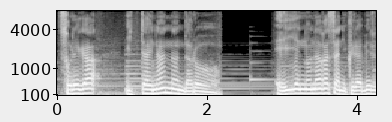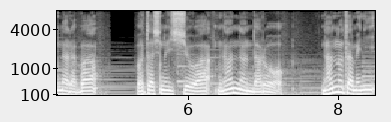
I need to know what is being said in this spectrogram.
それが一体何なんだろう。永遠の長さに比べるならば私の一生は何なんだろう。何のために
